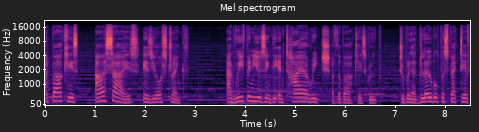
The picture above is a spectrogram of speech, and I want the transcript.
At Barclays, our size is your strength. And we've been using the entire reach of the Barclays Group to bring a global perspective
